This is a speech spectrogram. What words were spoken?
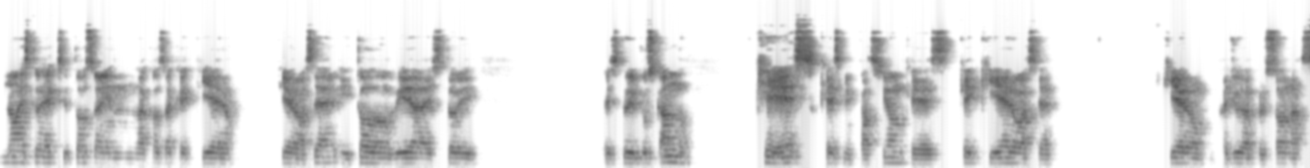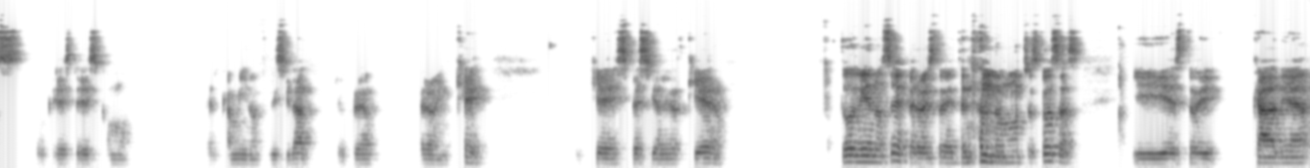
no estoy exitoso en la cosa que quiero, quiero hacer y todavía estoy, estoy buscando qué es, qué es mi pasión, qué es, qué quiero hacer. Quiero ayudar a personas, porque este es como el camino a felicidad, yo creo. Pero ¿en qué? ¿Qué especialidad quiero? Todavía no sé, pero estoy intentando muchas cosas y estoy, cada día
